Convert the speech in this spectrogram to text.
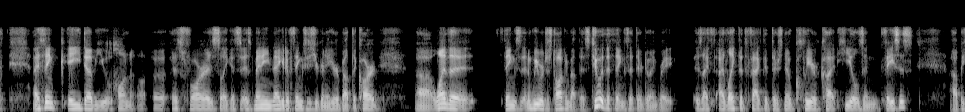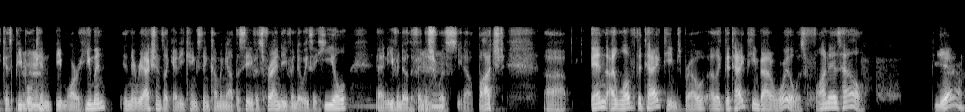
I think AEW on uh, uh, as far as like as, as many negative things as you're going to hear about the card. Uh, one of the things, and we were just talking about this. Two of the things that they're doing great is I I like the fact that there's no clear cut heels and faces. Uh, because people mm-hmm. can be more human in their reactions, like Eddie Kingston coming out to save his friend, even though he's a heel, and even though the finish mm-hmm. was, you know, botched. Uh, and I love the tag teams, bro. Uh, like the tag team battle royal was fun as hell. Yeah,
